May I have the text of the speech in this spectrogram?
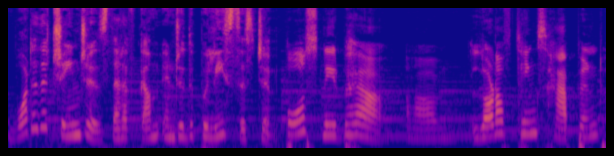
What are the changes that have come into the police system? Post nirbhaya a um, lot of things happened.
